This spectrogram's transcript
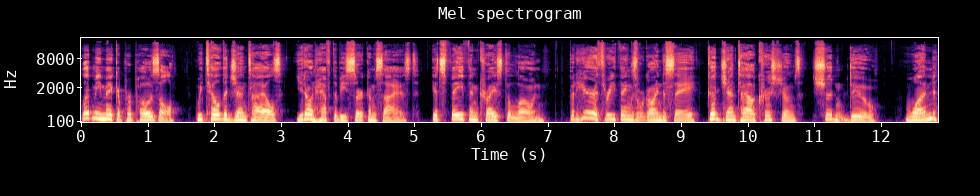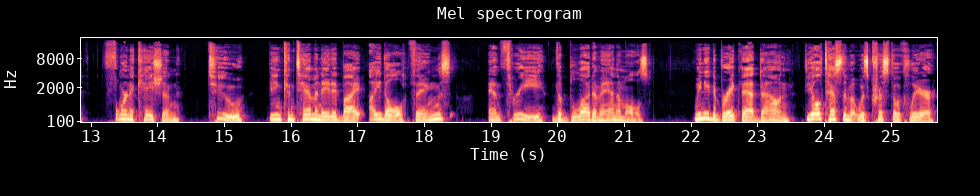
Let me make a proposal. We tell the Gentiles, you don't have to be circumcised. It's faith in Christ alone. But here are three things we're going to say good Gentile Christians shouldn't do. One, fornication. Two, being contaminated by idol things, and three, the blood of animals. We need to break that down. The Old Testament was crystal clear.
